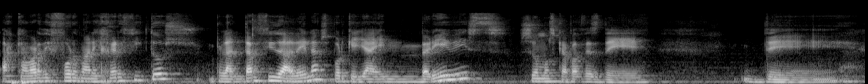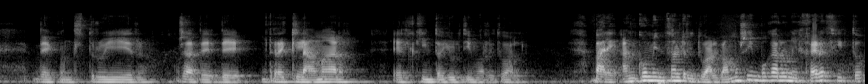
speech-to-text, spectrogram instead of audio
Acabar de formar ejércitos. Plantar ciudadelas. Porque ya en breves somos capaces de... De de construir, o sea, de, reclamar el quinto y último ritual. Vale, han comenzado el ritual. Vamos a invocar un ejército.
